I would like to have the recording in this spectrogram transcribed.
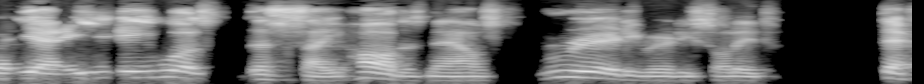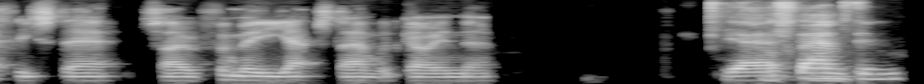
but yeah, he, he was, let's say, hard as nails, really, really solid, definitely stare. So for me, Jaap Stam would go in there. Yeah, Stam's in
